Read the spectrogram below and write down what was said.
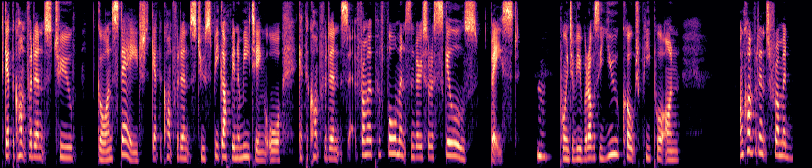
to get the confidence to go on stage, get the confidence to speak up in a meeting, or get the confidence from a performance and very sort of skills based mm. point of view. But obviously, you coach people on on confidence from a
